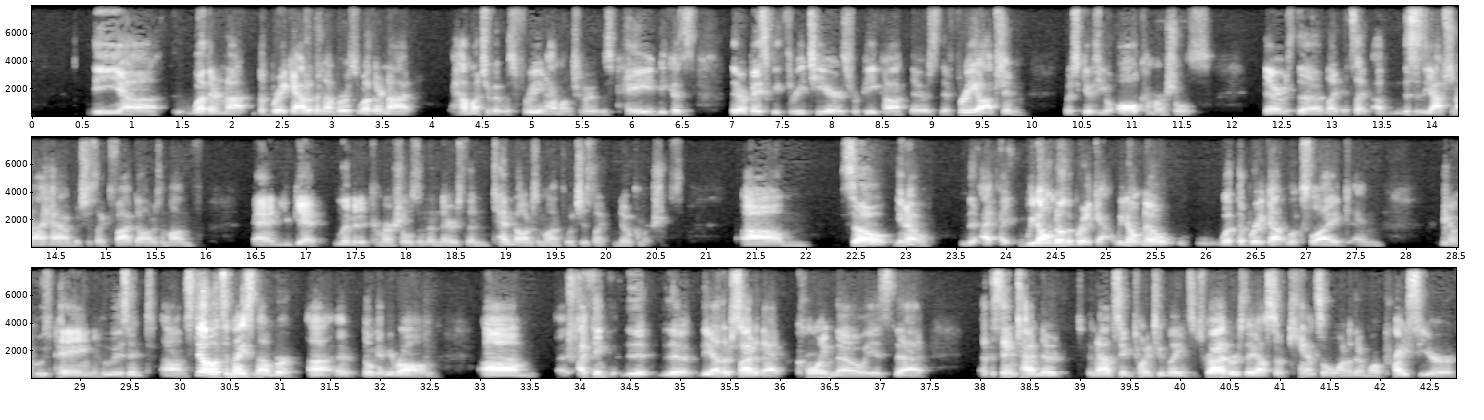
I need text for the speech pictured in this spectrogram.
the uh, whether or not the breakout of the numbers, whether or not how much of it was free and how much of it was paid, because there are basically three tiers for Peacock. There's the free option, which gives you all commercials there's the like it's like um, this is the option I have, which is like five dollars a month, and you get limited commercials, and then there's then ten dollars a month, which is like no commercials. Um, so you know, I, I, we don't know the breakout. We don't know what the breakout looks like, and you know who's paying, who isn't. Um, still, it's a nice number. Uh, uh don't get me wrong. Um, I think the the the other side of that coin though is that at the same time they're announcing 22 million subscribers, they also cancel one of their more pricier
